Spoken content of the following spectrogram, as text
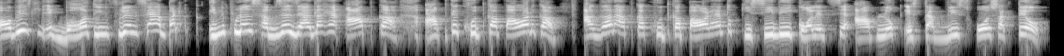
ऑब्वियसली एक बहुत इन्फ्लुएंस है बट इन्फ्लुएंस सबसे ज़्यादा है आपका, आपके खुद का पावर का। अगर आपका खुद का पावर है तो किसी भी कॉलेज से आप लोग एस्टेब्लिश हो सकते हो।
